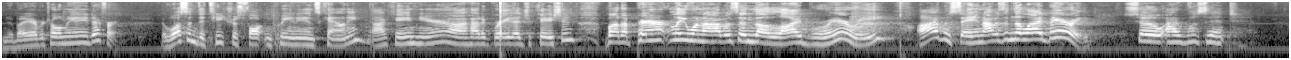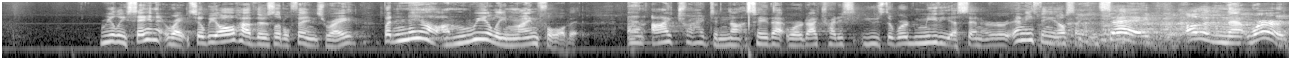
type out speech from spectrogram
nobody ever told me any different. It wasn't the teacher's fault in Queen Anne's County. I came here, I had a great education. But apparently, when I was in the library, I was saying I was in the library. So I wasn't really saying it right. So we all have those little things, right? But now I'm really mindful of it. And I tried to not say that word. I try to use the word media center or anything else I can say other than that word.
